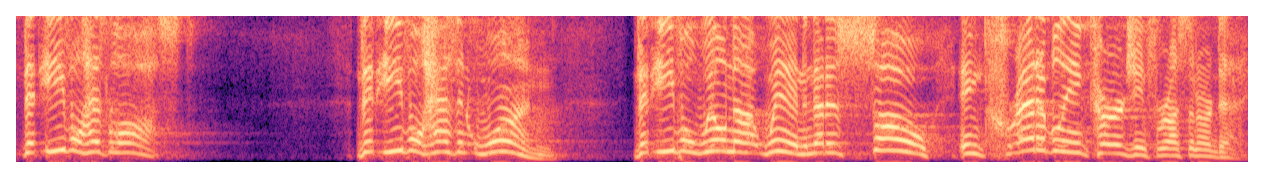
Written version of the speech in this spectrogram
that evil has lost, that evil hasn't won that evil will not win. And that is so incredibly encouraging for us in our day,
